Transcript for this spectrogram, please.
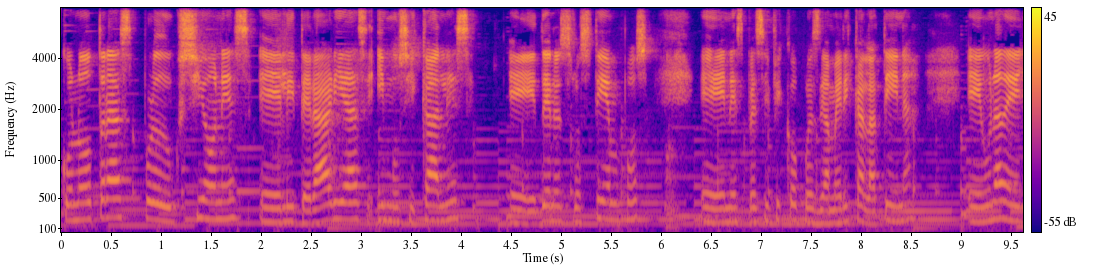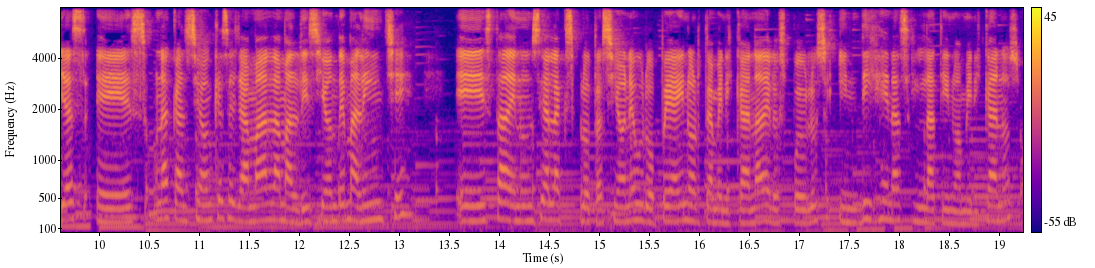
con otras producciones literarias y musicales eh, de nuestros tiempos, eh, en específico pues de América Latina. Eh, una de ellas es una canción que se llama La maldición de Malinche. Esta denuncia la explotación europea y norteamericana de los pueblos indígenas latinoamericanos,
